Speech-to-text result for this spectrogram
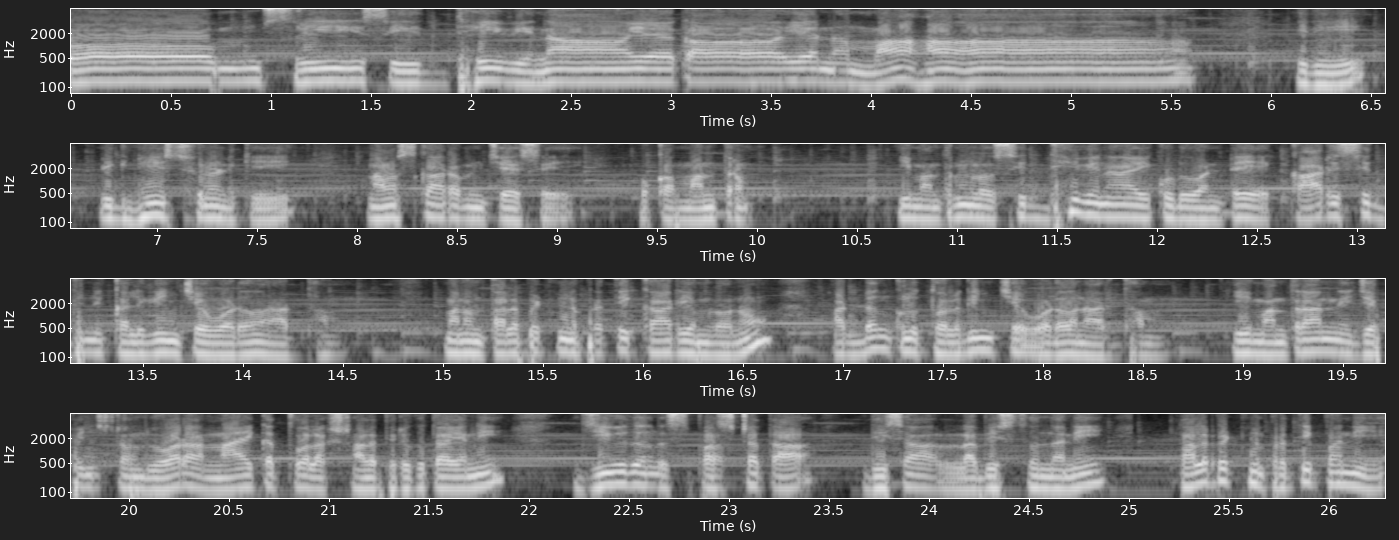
ఓం శ్రీ సిద్ధి వినాయకాయ నమః. ఇది విఘ్నేశ్వరునికి నమస్కారం చేసే ఒక మంత్రం. ఈ మంత్రంలో సిద్ధి వినాయకుడు అంటే కార్యసిద్ధిని కలిగించేవాడు అని అర్థం. మనం తలపెట్టిన ప్రతి కార్యంలోనూ అడ్డంకులు తొలగించేవాడు అని అర్థం. ఈ మంత్రాన్ని జపించడం ద్వారా నాయకత్వ లక్షణాలు పెరుగుతాయని జీవితంలో స్పష్టత దిశ లభిస్తుందని తలపెట్టిన ప్రతి పని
